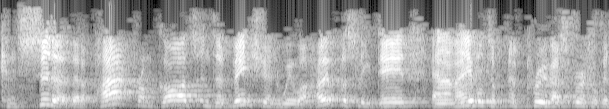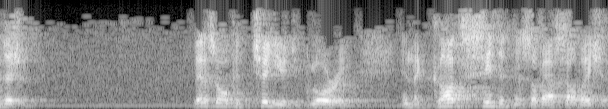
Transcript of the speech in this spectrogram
consider that apart from God's intervention, we were hopelessly dead and unable to improve our spiritual condition. Let us all continue to glory in the God centeredness of our salvation.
